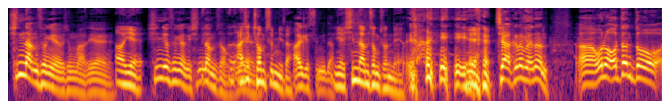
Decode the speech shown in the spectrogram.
신남성이에요 정말. 예. 아, 예. 신여성이 아니고 신남성. 어, 아직 예. 젊습니다. 알겠습니다. 예, 신남성 좋네요. 예. 자 그러면은 아, 오늘 어떤 또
